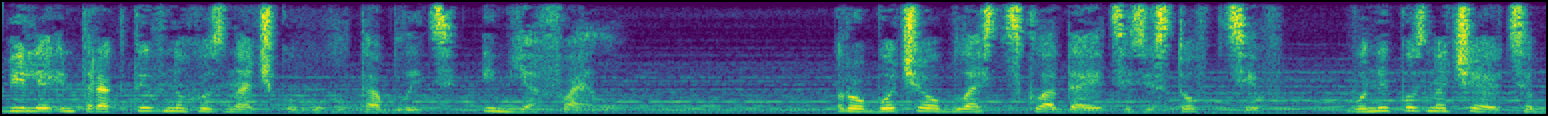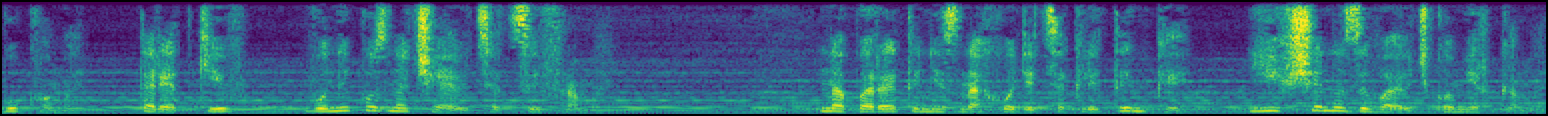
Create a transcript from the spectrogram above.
Біля інтерактивного значку Google таблиць ім'я файлу. Робоча область складається зі стовпців, вони позначаються буквами, та рядків, вони позначаються цифрами. На перетині знаходяться клітинки, їх ще називають комірками.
